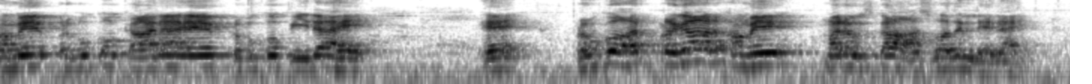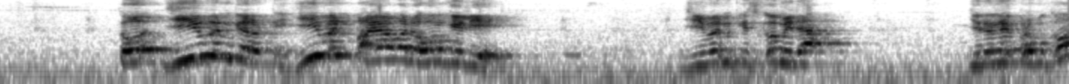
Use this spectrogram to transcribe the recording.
हमें प्रभु को खाना है, प्रभु को पीना है है? प्रभु को हर प्रकार हमें हमारा उसका आस्वादन लेना है। तो जीवन का रोटी, जीवन पाया हुआ लोगों के लिए, जीवन किसको मिला? जिन्होंने प्रभु को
